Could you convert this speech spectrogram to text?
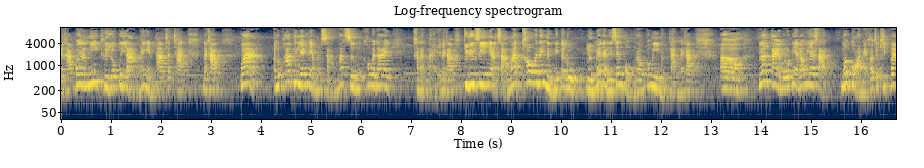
นะครับเพราะฉะนั้นนี่คือยกตัวอย่างให้เห็นภาพชัดๆนะครับ ว่าอนุภาคที่เล็กเนี่ยมันสามารถซึมเข้าไปได้ขนาดไหนนะครับ จุลินทรีย์เนี่ยสามารถเข้าไปได้หนึ่งในกระดูก หรือแม้แต่ในเส้นผมเราก็มีเหมือนกันนะครับร่างกายของมนุษย์เนี่ยนักวิทยาศาสตร์เมื่อก่อนเนี่ยเขาจะคิดว่า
